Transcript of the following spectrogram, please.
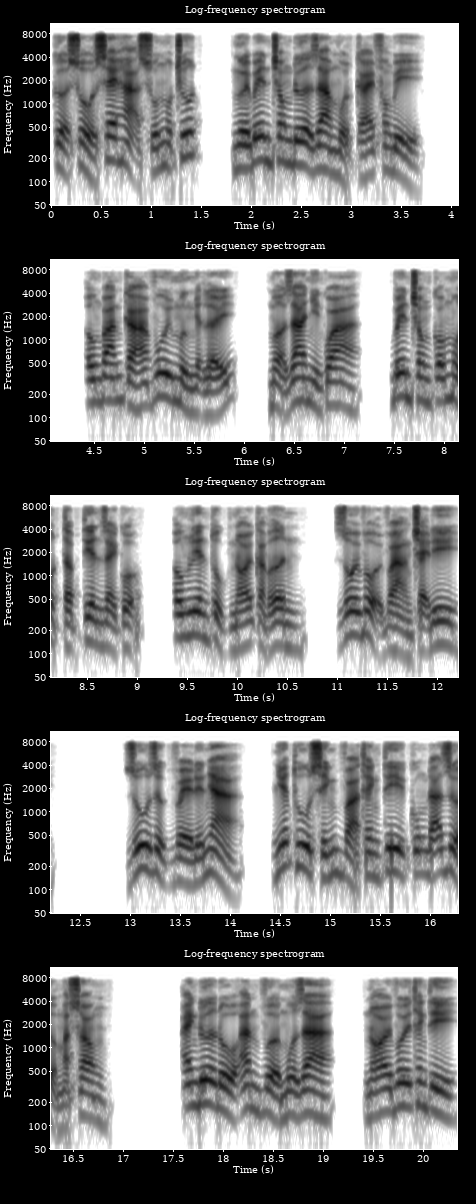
Cửa sổ xe hạ xuống một chút, người bên trong đưa ra một cái phong bì. Ông bán cá vui mừng nhận lấy, mở ra nhìn qua, bên trong có một tập tiên dày cuộn, ông liên tục nói cảm ơn, rồi vội vàng chạy đi. Du rực về đến nhà, nhiếp thu xính và thanh ti cũng đã rửa mặt xong. Anh đưa đồ ăn vừa mua ra, nói với thanh ti,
